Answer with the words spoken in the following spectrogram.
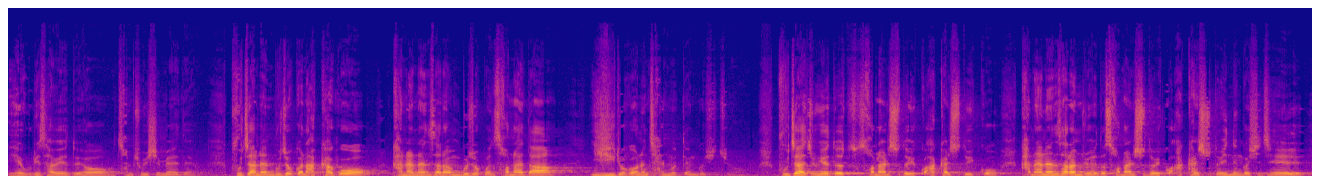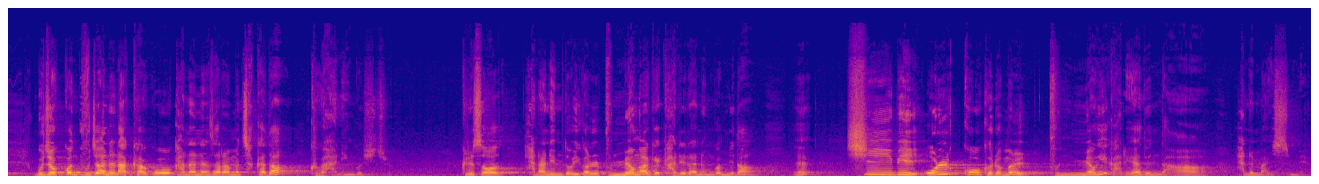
예, 우리 사회도요 참 조심해야 돼요. 부자는 무조건 악하고 가난한 사람은 무조건 선하다. 이러고는 잘못된 것이죠. 부자 중에도 선할 수도 있고 악할 수도 있고 가난한 사람 중에도 선할 수도 있고 악할 수도 있는 것이지 무조건 부자는 악하고 가난한 사람은 착하다? 그거 아닌 것이죠. 그래서 하나님도 이걸 분명하게 가리라는 겁니다. 예? 시비 옳고 그름을 분명히 가려야 된다 하는 말씀이에요.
